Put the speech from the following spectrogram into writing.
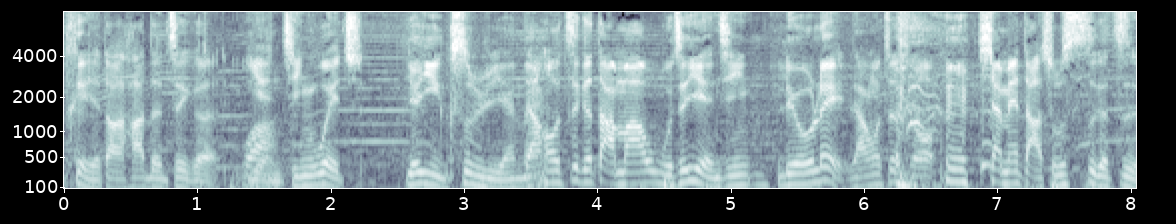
特写到他的这个眼睛位置。有影视语言的，然后这个大妈捂着眼睛流泪，然后这时候 下面打出四个字：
